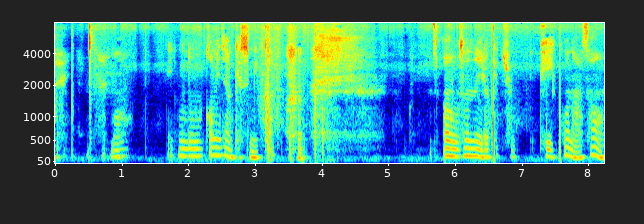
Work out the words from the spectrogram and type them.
네, 뭐 이 정도면 껌이지 않겠습니까? 어, 우선은 이렇게 쭉 입고 나서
